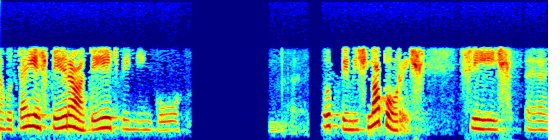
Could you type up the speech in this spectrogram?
nagu täiesti eraldi e-twinningu õppimislaboris, siis eh,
